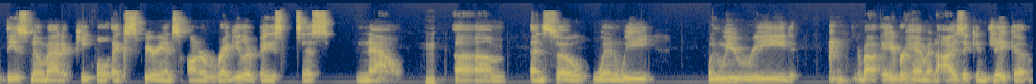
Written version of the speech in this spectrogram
these nomadic people experience on a regular basis now. Hmm. Um, and so when we when we read about Abraham and Isaac and Jacob,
